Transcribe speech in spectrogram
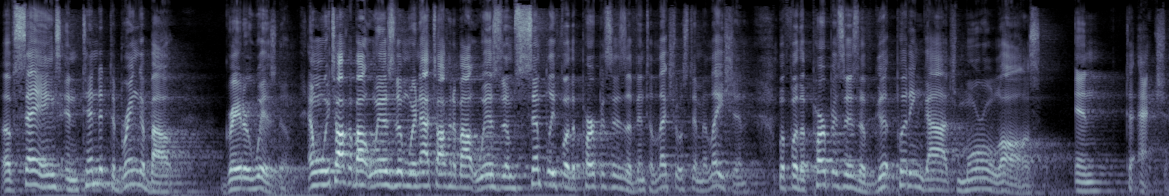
of sayings intended to bring about greater wisdom. And when we talk about wisdom, we're not talking about wisdom simply for the purposes of intellectual stimulation, but for the purposes of good, putting God's moral laws into action.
